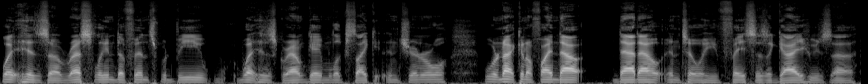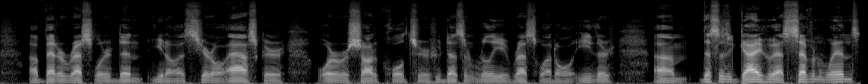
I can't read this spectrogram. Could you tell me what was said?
what his uh, wrestling defense would be, what his ground game looks like in general. We're not going to find out that out until he faces a guy who's uh, a better wrestler than you know a Cyril Asker or Rashad Coulter, who doesn't really wrestle at all either. Um, this is a guy who has seven wins,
